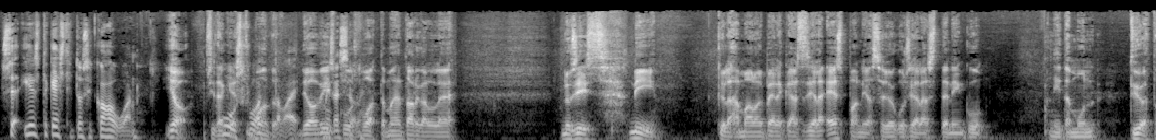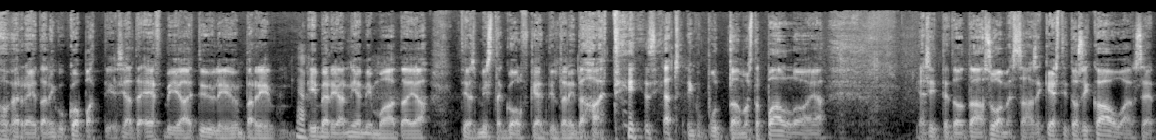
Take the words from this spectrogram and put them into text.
Se, ja sitä kesti tosi kauan. Joo, sitä Kuusi kesti vuotta monta. vai Joo, 5-6 oli? vuotta mä en tarkalleen. No siis, niin. Kyllähän mä aloin pelkää sitä siellä Espanjassa joku siellä sitten niin kuin, niitä mun työtovereita niin kuin kopattiin sieltä FBI-tyyliin ympäri Ja. Iberian niemimaata ja ties mistä golfkentiltä niitä haettiin sieltä niin kuin puttaamasta palloa ja ja sitten tota, Suomessahan se kesti tosi kauan se,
